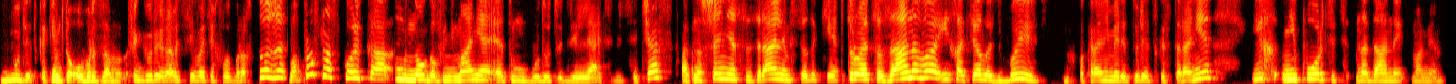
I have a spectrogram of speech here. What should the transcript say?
будет каким-то образом фигурировать и в этих выборах тоже. Вопрос, насколько много внимания этому будут уделять. Ведь сейчас отношения с Израилем все-таки строятся заново, и хотелось бы, по крайней мере, турецкой стороне, их не портить на данный момент.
